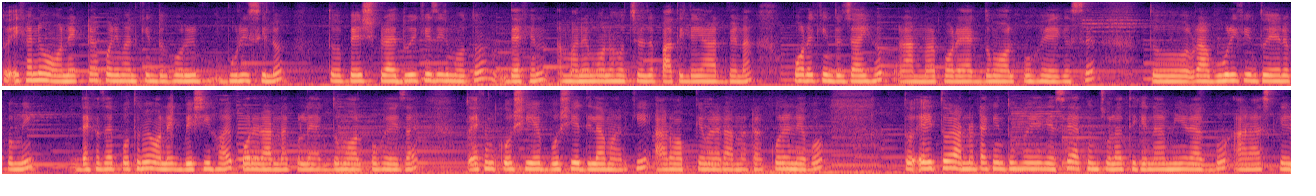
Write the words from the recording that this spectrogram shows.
তো এখানেও অনেকটা পরিমাণ কিন্তু গরুর বুড়ি ছিল। তো বেশ প্রায় দুই কেজির মতো, দেখেন মানে মনে হচ্ছে যে পাতিলে আটবে না। পরে কিন্তু যাই হোক, রান্নার পরে একদম অল্প হয়ে গেছে। তো বুড়ি কিন্তু এরকমই, দেখা যায় প্রথমে অনেক বেশি হয়, পরে রান্না করলে একদম অল্প হয়ে যায়। তো এখন কষিয়ে বসিয়ে দিলাম আর কি, আর অফ ক্যামেরা রান্নাটা করে নেব। তো এই তো রান্নাটা কিন্তু হয়ে গেছে, এখন চুলা থেকে নামিয়ে রাখব। আর আজকের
